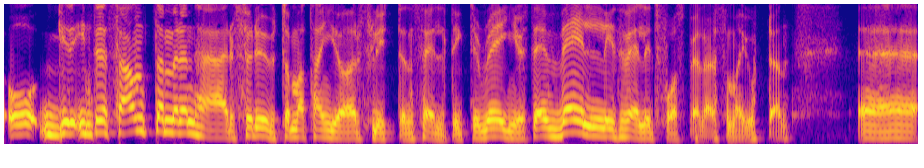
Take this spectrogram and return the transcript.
Och intressanta med den här, förutom att han gör flytten Celtic till Rangers, det är väldigt, väldigt få spelare som har gjort den. Eh,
